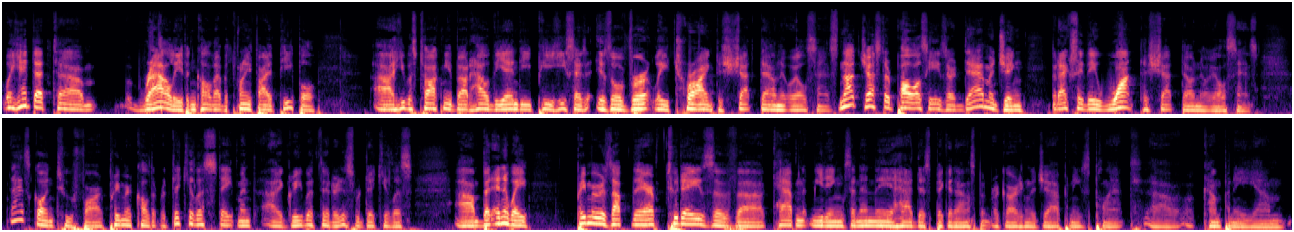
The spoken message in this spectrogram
well, he had that um, rally, you can call that with 25 people. Uh, he was talking about how the NDP, he says, is overtly trying to shut down the oil sands. Not just their policies are damaging, but actually they want to shut down the oil sands. That's going too far. Premier called it ridiculous statement. I agree with it. It is ridiculous. Um, but anyway, Premier was up there, two days of uh, cabinet meetings, and then they had this big announcement regarding the Japanese plant uh, company um,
